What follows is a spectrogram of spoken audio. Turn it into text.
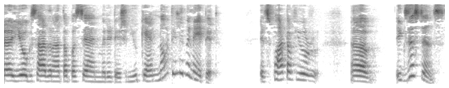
uh, yoga sadhana, tapasya and meditation. You cannot eliminate it. It's part of your uh, existence.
